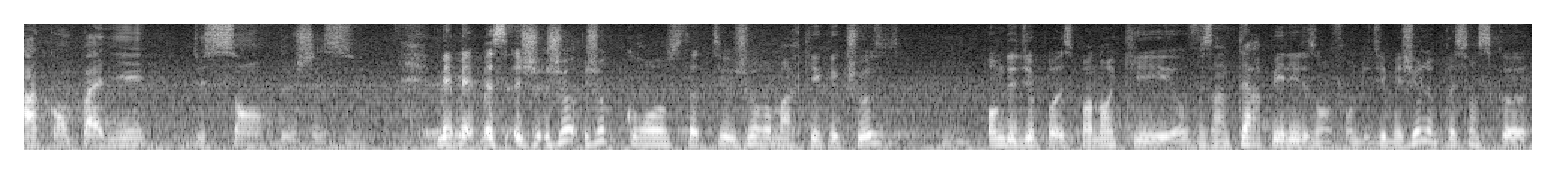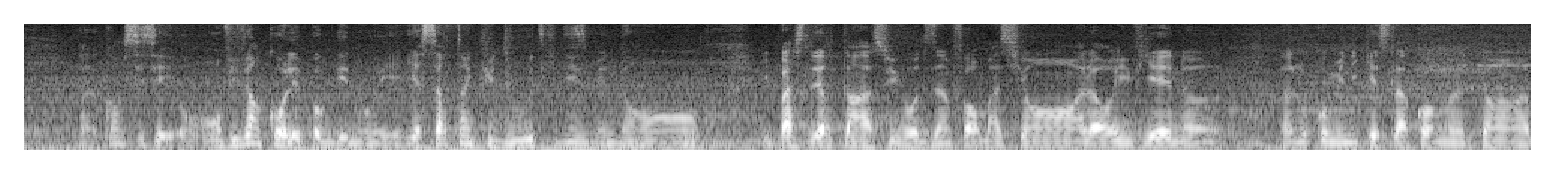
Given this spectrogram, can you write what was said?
accompagnée du sang de Jésus. Mais, mais- je, je, je remarquais quelque chose. Homme de Dieu, pendant que vous interpellez les enfants de Dieu, mais j'ai l'impression que, euh, comme si on vivait encore l'époque des Noé. Il y a certains qui doutent, qui disent mais non, ils passent leur temps à suivre des informations, alors ils viennent euh, nous communiquer cela comme étant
